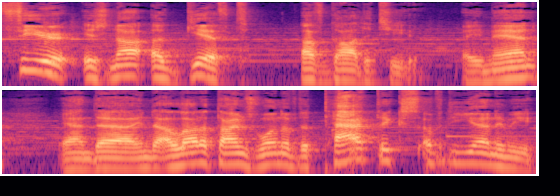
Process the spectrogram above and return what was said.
fear is not a gift of God to you. Amen. And, uh, and a lot of times, one of the tactics of the enemy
